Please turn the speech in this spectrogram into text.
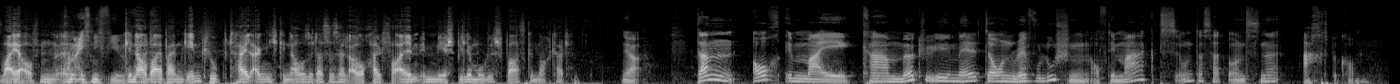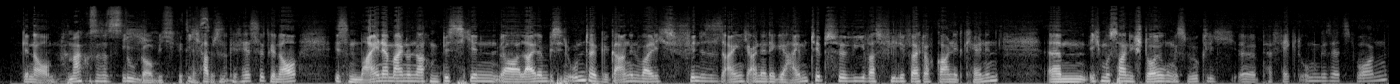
War ja auf dem kann man eigentlich nicht viel. Genau, war beim GameCube-Teil eigentlich genauso, dass es halt auch halt vor allem im Mehrspielermodus Spaß gemacht hat. Ja, dann auch im Mai kam Mercury Meltdown Revolution auf den Markt und das hat bei uns eine 8 bekommen. Genau. Markus, das hast du, glaube ich, getestet. Ich habe es ne? getestet, genau. Ist meiner Meinung nach ein bisschen, ja, leider ein bisschen untergegangen, weil ich finde, es ist eigentlich einer der Geheimtipps für Wii, was viele vielleicht auch gar nicht kennen. Ähm, ich muss sagen, die Steuerung ist wirklich äh, perfekt umgesetzt worden.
